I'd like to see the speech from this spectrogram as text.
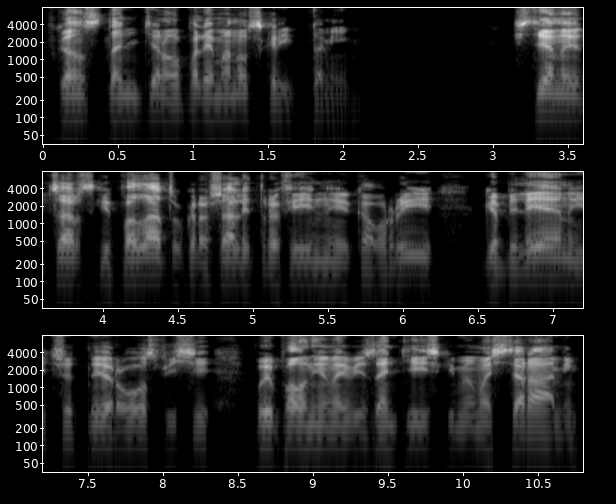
в Константинополе манускриптами. Стены царских палат украшали трофейные ковры, гобелены и цветные росписи, выполненные византийскими мастерами.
